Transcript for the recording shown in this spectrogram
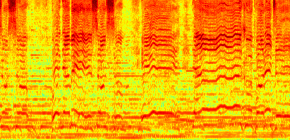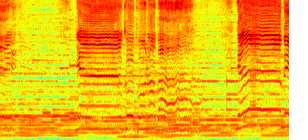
sunsun onyame sunsun ee eh, nyankopɔn nyankopɔn ɔba nyame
